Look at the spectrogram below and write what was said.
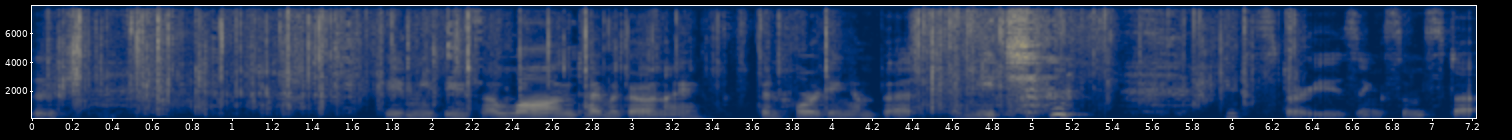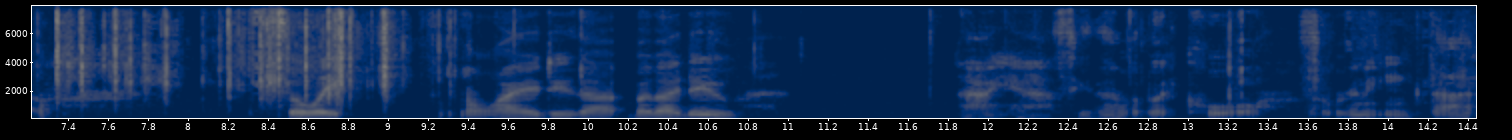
Gave me these a long time ago, and I've been hoarding them, but I need to, start using some stuff. silly. I don't know why I do that, but I do. Oh, yeah, see, that would look cool. So we're going to ink that.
